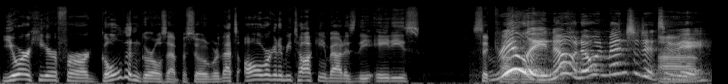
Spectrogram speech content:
you are here for our Golden Girls episode, where that's all we're going to be talking about is the '80s sitcom. Really? No, no one mentioned it to Uh, me.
